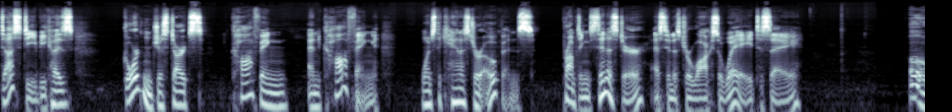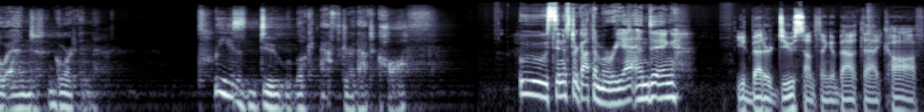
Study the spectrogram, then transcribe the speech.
dusty because Gordon just starts coughing and coughing once the canister opens, prompting Sinister, as Sinister walks away, to say, Oh, and Gordon, please do look after that cough. Ooh, Sinister got the Maria ending. You'd better do something about that cough.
